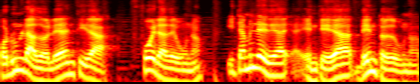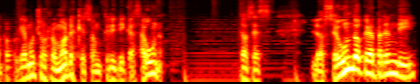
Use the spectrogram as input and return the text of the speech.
por un lado le da entidad fuera de uno y también le da entidad dentro de uno, porque hay muchos rumores que son críticas a uno. Entonces, lo segundo que aprendí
